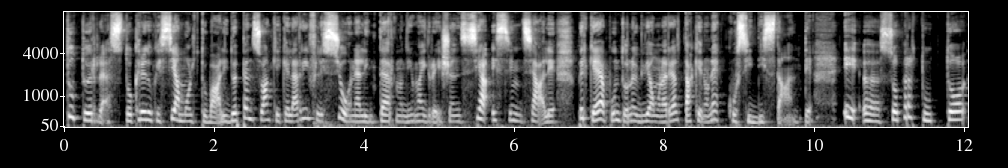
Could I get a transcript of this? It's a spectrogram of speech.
tutto il resto credo che sia molto valido e penso anche che la riflessione all'interno di Migration sia essenziale perché appunto noi viviamo una realtà che non è così distante. E eh, soprattutto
